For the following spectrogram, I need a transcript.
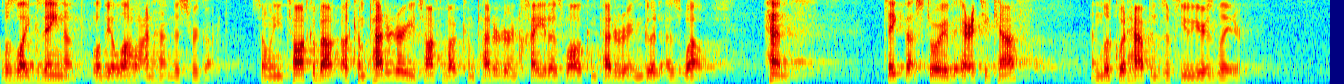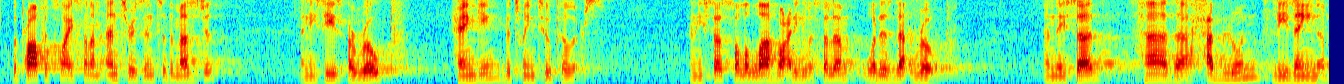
was like Zainab radiallahu anha in this regard. So when you talk about a competitor, you talk about competitor in khair as well, competitor in good as well. Hence, take that story of i'tikaf and look what happens a few years later. The Prophet ﷺ enters into the masjid and he sees a rope hanging between two pillars. And he says, Sallallahu Alaihi Wasallam, what is that rope? And they said, هذا حبل لزينب.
